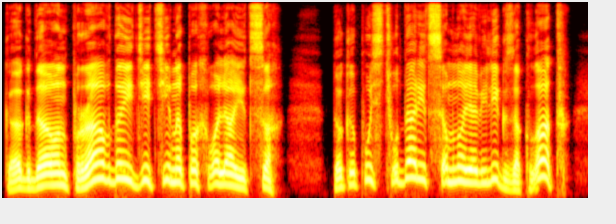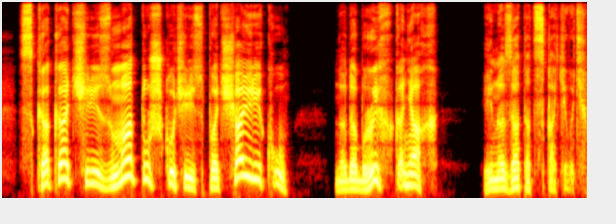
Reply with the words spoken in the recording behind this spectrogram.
когда он правдой детина похваляется, так и пусть ударит со мной о велик заклад, скакать через матушку, через почай реку, на добрых конях и назад отскакивать.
